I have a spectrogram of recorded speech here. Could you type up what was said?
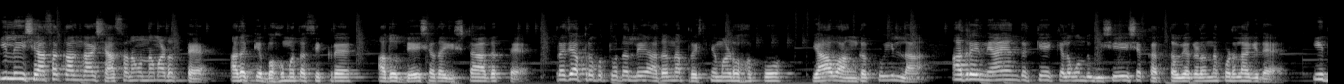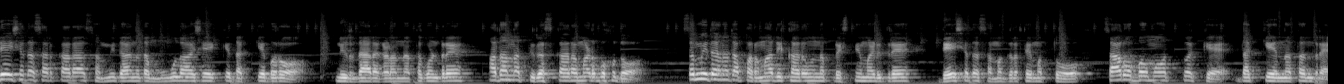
ಇಲ್ಲಿ ಶಾಸಕಾಂಗ ಶಾಸನವನ್ನು ಮಾಡುತ್ತೆ. ಅದಕ್ಕೆ ಬಹುಮತ ಸಿಕ್ಕರೆ ಅದು ದೇಶದ ಇಷ್ಟ ಆಗತ್ತೆ. ಪ್ರಜಾಪ್ರಭುತ್ವದಲ್ಲಿ ಅದನ್ನು ಪ್ರಶ್ನೆ ಮಾಡೋ ಹಕ್ಕು ಯಾವ ಅಂಗಕ್ಕೂ ಇಲ್ಲ. ಆದರೆ ನ್ಯಾಯಾಂಗಕ್ಕೆ ಕೆಲವೊಂದು ವಿಶೇಷ ಕರ್ತವ್ಯಗಳನ್ನು ಕೊಡಲಾಗಿದೆ. ಈ ದೇಶದ ಸರ್ಕಾರ ಸಂವಿಧಾನದ ಮೂಲಾಶಯಕ್ಕೆ ಧಕ್ಕೆ ಬರೋ ನಿರ್ಧಾರಗಳನ್ನು ತಗೊಂಡ್ರೆ ಅದನ್ನು ತಿರಸ್ಕಾರ ಮಾಡಬಹುದು. ಸಂವಿಧಾನದ ಪರಮಾಧಿಕಾರವನ್ನು ಪ್ರಶ್ನೆ ಮಾಡಿದರೆ ದೇಶದ ಸಮಗ್ರತೆ ಮತ್ತು ಸಾರ್ವಭೌಮತ್ವಕ್ಕೆ ಧಕ್ಕೆಯನ್ನು ತಂದರೆ,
